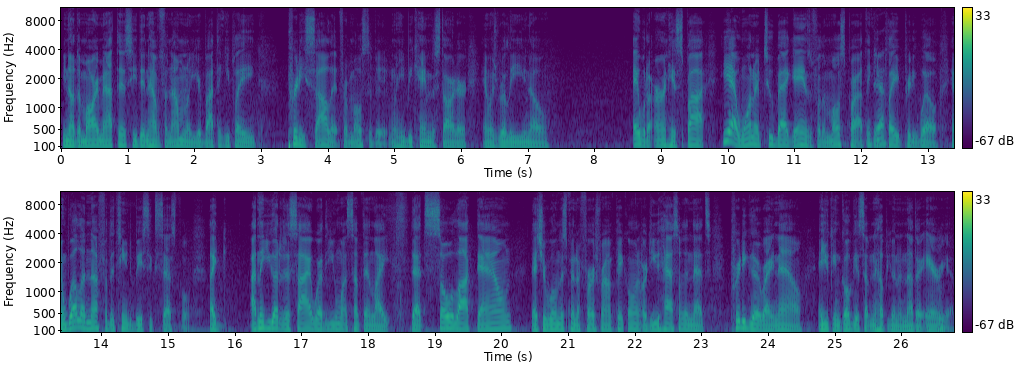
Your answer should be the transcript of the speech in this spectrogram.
you know, Damari Mathis, he didn't have a phenomenal year, but I think he played pretty solid for most of it when he became the starter and was really, you know, able to earn his spot. He had one or two bad games, but for the most part, I think Yeah. he played pretty well and well enough for the team to be successful. Like, I think you got to decide whether you want something like that's so locked down that you're willing to spend a first round pick on, or do you have something that's pretty good right now and you can go get something to help you in another area? Mm-hmm.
